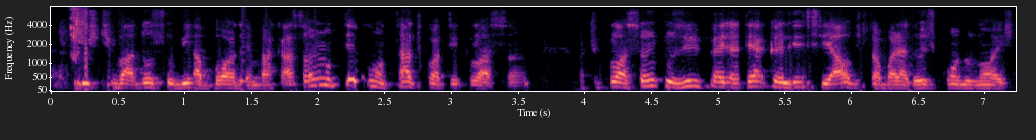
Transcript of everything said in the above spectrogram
o estivador subir a bordo da embarcação e não ter contato com a tripulação. A tripulação, inclusive, pede até a credencial dos trabalhadores quando nós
